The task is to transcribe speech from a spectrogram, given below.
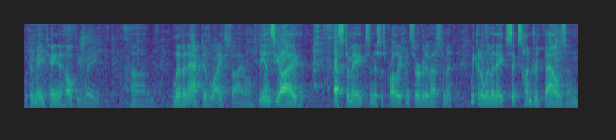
We can maintain a healthy weight, um, live an active lifestyle. The NCI estimates, and this is probably a conservative estimate, we could eliminate 600,000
